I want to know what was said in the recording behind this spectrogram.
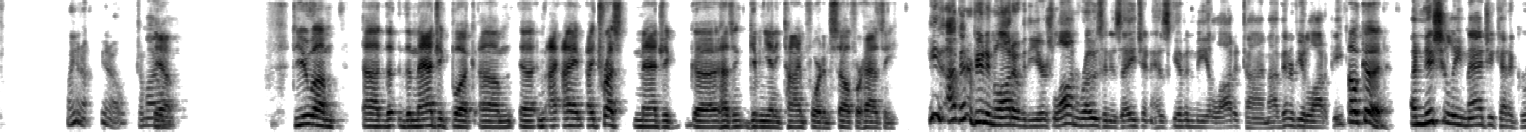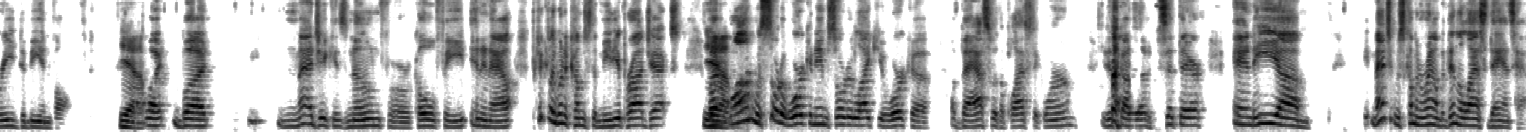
you know, you know, to my yeah. own. Do you um uh, the the magic book? Um, uh, I, I I trust Magic uh, hasn't given you any time for it himself, or has he? He, I've interviewed him a lot over the years. Lon Rosen, his agent, has given me a lot of time. I've interviewed a lot of people. Oh, good. Initially, Magic had agreed to be involved. Yeah. But but Magic is known for cold feet, in and out, particularly when it comes to media projects. Yeah. But Juan was sort of working him sort of like you work a, a bass with a plastic worm. You just got to let it sit there. And he, um, Magic was coming around, but then the last dance happened.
